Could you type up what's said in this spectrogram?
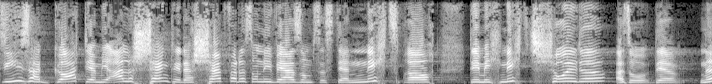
dieser Gott, der mir alles schenkt, der der Schöpfer des Universums ist, der nichts braucht, dem ich nichts schulde, also der, ne?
